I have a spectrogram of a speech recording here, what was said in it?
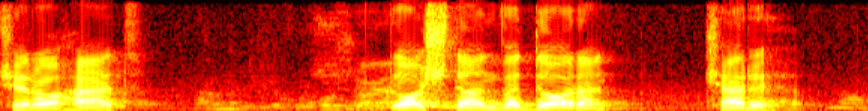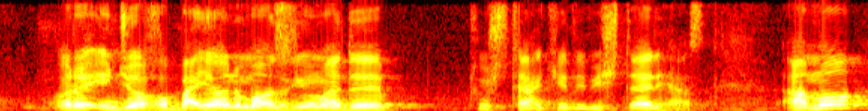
کراهت داشتن و دارن. کره آره اینجا خب بیان ماضی اومده توش تاکید بیشتری هست. اما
